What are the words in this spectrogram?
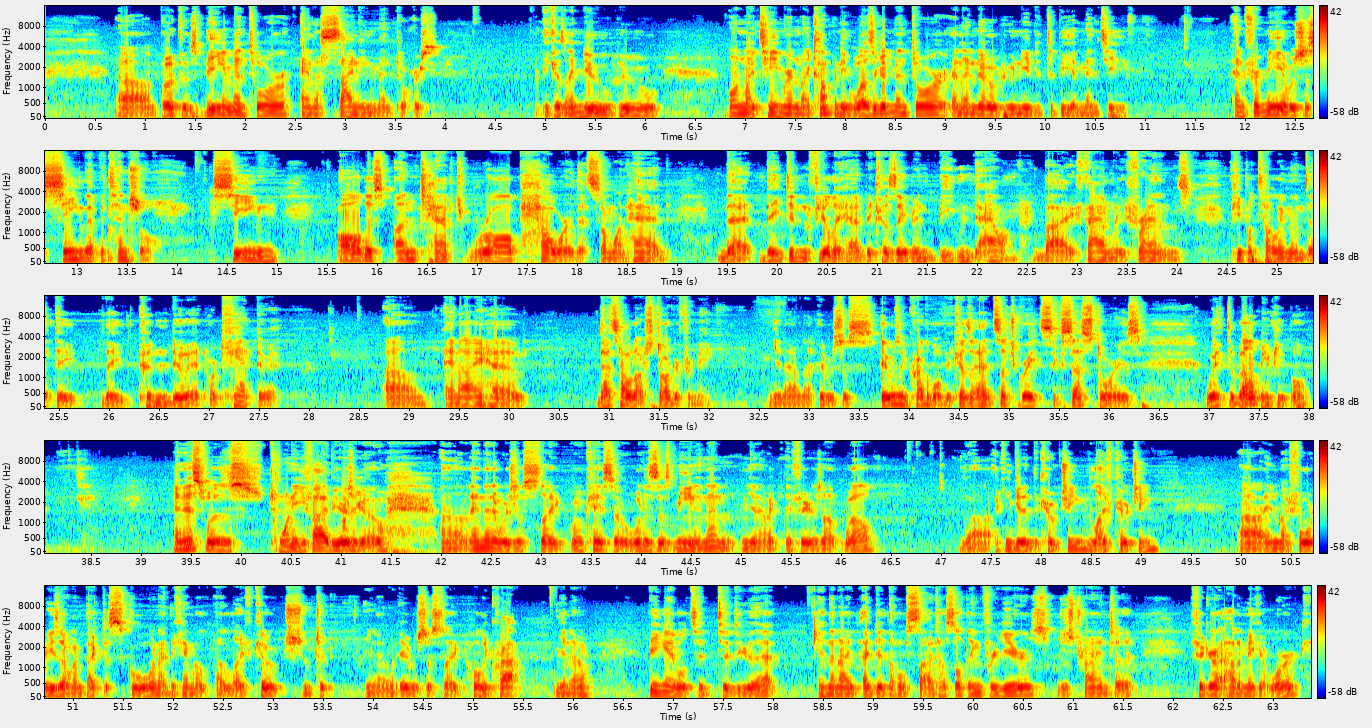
uh, both as being a mentor and assigning mentors because I knew who on my team or in my company was a good mentor and I know who needed to be a mentee. And for me, it was just seeing that potential, seeing all this untapped raw power that someone had that they didn't feel they had because they've been beaten down by family, friends, people telling them that they, they couldn't do it or can't do it. Um, and I have, that's how it all started for me you know it was just it was incredible because i had such great success stories with developing people. And this was 25 years ago uh, and then it was just like okay so what does this mean? And then you know it figures out well uh, i can get into coaching life coaching. Uh, in my 40s i went back to school and i became a, a life coach and took you know it was just like holy crap you know being able to, to do that. And then I, I did the whole side hustle thing for years just trying to figure out how to make it work.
